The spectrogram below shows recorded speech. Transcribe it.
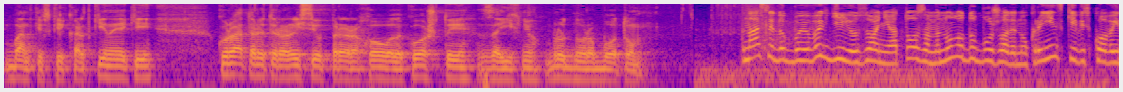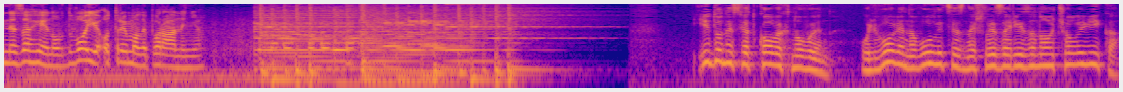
банківські картки, на які куратори терористів перераховували кошти за їхню брудну роботу. Внаслідок бойових дій у зоні АТО за минулу добу жоден український військовий не загинув. Двоє отримали поранення. І до несвяткових новин. У Львові на вулиці знайшли зарізаного чоловіка.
